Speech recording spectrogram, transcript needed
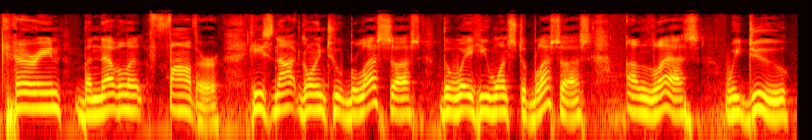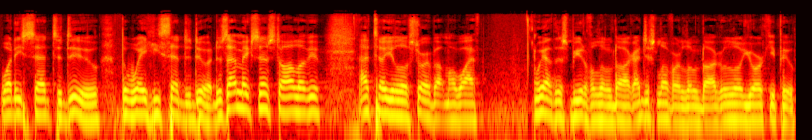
caring, benevolent Father, He's not going to bless us the way He wants to bless us unless we do what he said to do the way he said to do it. Does that make sense to all of you? I tell you a little story about my wife we have this beautiful little dog. I just love our little dog, a little Yorkie poo,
